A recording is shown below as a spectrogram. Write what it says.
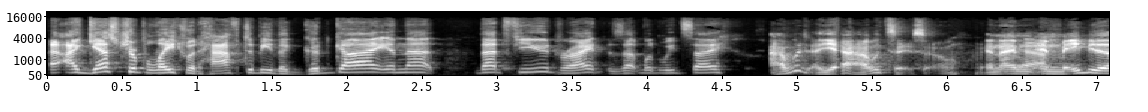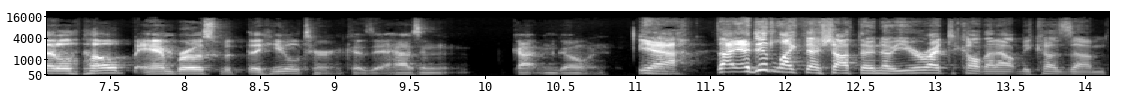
I, guess Triple H would have to be the good guy in that that feud, right? Is that what we'd say? I would, yeah, I would say so. And I yeah. and maybe that'll help Ambrose with the heel turn because it hasn't gotten going. Yeah, I, I, did like that shot though. No, you're right to call that out because um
